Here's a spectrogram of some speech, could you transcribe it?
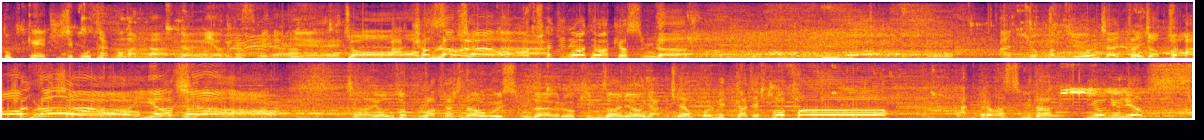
높게 주지 못할 것 같다라고 네. 이야기를 했습니다. 예. 저 막혔어요. 블락샷! 최준영한테 막혔습니다. 안쪽 함지훈 자 일단 접촉 저 막혔어요. 블락샷! 이현석! 자 연속 블락샷이 나오고 있습니다. 그리고 김선영 야금양 골밑까지 플로터 안 들어갔습니다. 리온 윌리엄스.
